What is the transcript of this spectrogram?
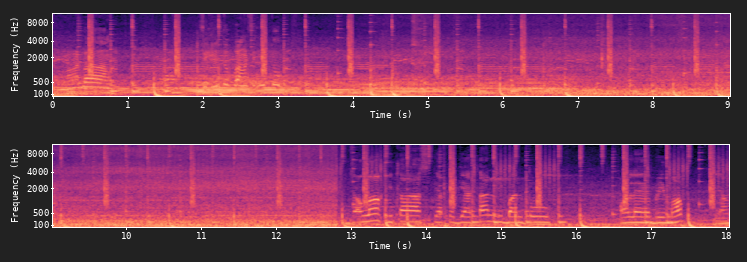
Semangat bang. Si itu bang, si itu. Allah kita setiap kegiatan dibantu oleh Brimob yang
